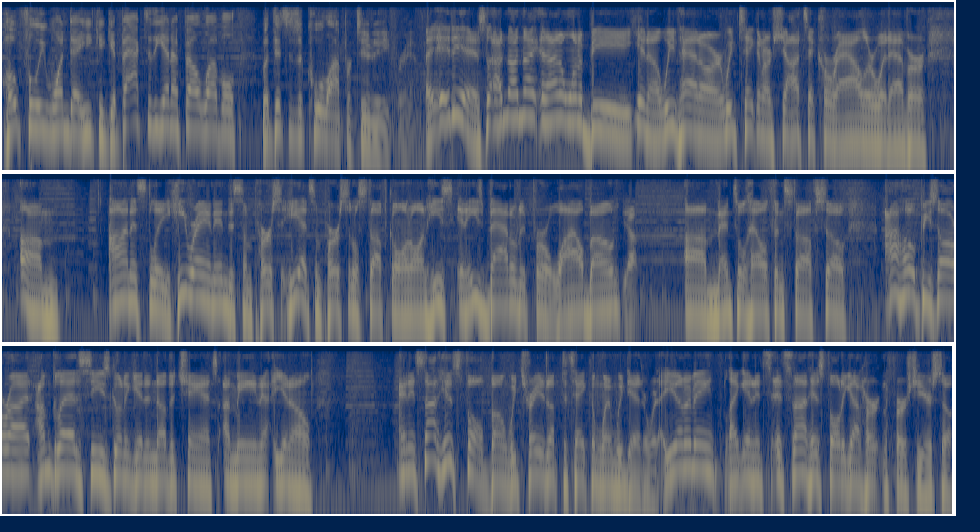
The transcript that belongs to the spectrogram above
Hopefully, one day he could get back to the NFL level, but this is a cool opportunity for him. It is. I'm not, and I don't want to be, you know, we've had our, we've taken our shots at Corral or whatever. Um, honestly, he ran into some person. He had some personal stuff going on. He's and he's battled it for a while, Bone. Yep. Um, mental health and stuff. So I hope he's all right. I'm glad to see he's going to get another chance. I mean, you know, and it's not his fault, Bone. We traded up to take him when we did, or whatever. You know what I mean? Like, and it's it's not his fault. He got hurt in the first year. So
